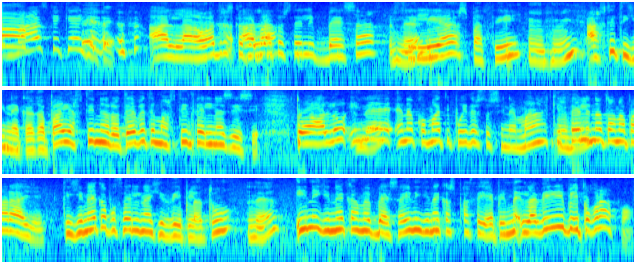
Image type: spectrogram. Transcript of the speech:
Εμάς και καίγεται. Αλλά ο άντρας κατά Αλλά- βάθος θέλει μπέσα, Ναι. φιλία, σπαθί. Αυτή τη γυναίκα αγαπάει, αυτήν ερωτεύεται, με αυτήν θέλει να ζήσει. Το άλλο είναι Ναι. ένα κομμάτι που είδε στο σινεμά και θέλει να το αναπαράγει. Τη γυναίκα που θέλει να έχει δίπλα του Ναι. είναι γυναίκα με μπέσα, είναι γυναίκα σπαθί. Επιμέ... Δηλαδή υπογράφω.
